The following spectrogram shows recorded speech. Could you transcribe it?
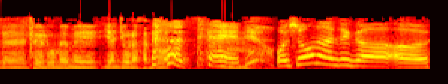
呃对卢美美研究了很多。对，嗯我说呢，这个呃。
